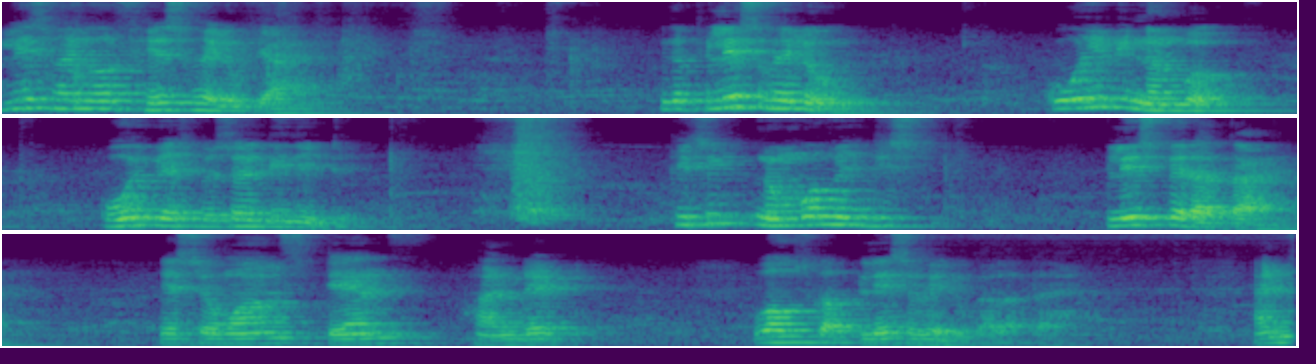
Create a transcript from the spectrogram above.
place value और फेस वैल्यू क्या है द प्लेस वैल्यू कोई भी नंबर कोई भी स्पेशल डिजिट किसी नंबर में जिस प्लेस पे रहता है जैसे वंस टेंस हंड्रेड वह उसका प्लेस वैल्यू कहलाता है एंड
